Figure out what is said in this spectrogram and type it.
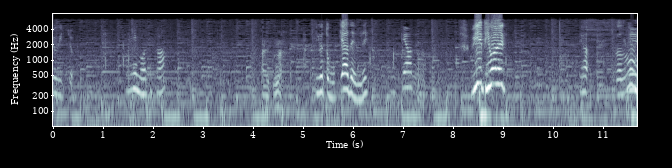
여기 있죠. 언니 뭐 어디가? 아, 있구나. 이것도 못 깨야 되는데. 뭐 깨야 되나 봐. 위에 비원을. 야, 예.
